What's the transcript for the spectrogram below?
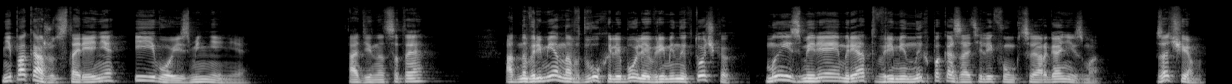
не покажут старение и его изменения. 11. Одновременно в двух или более временных точках мы измеряем ряд временных показателей функции организма. Зачем?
